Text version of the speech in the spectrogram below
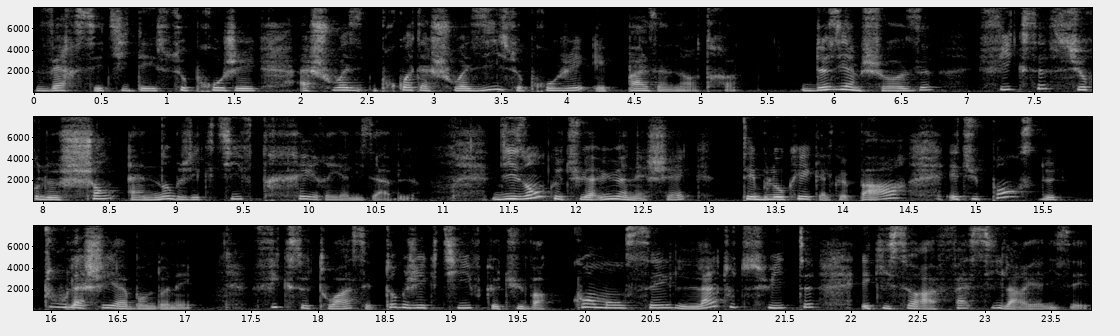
vers cette idée, ce projet. Pourquoi tu as choisi ce projet et pas un autre Deuxième chose, fixe sur le champ un objectif très réalisable. Disons que tu as eu un échec, t'es bloqué quelque part et tu penses de tout lâcher et abandonner. Fixe-toi cet objectif que tu vas commencer là tout de suite et qui sera facile à réaliser.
